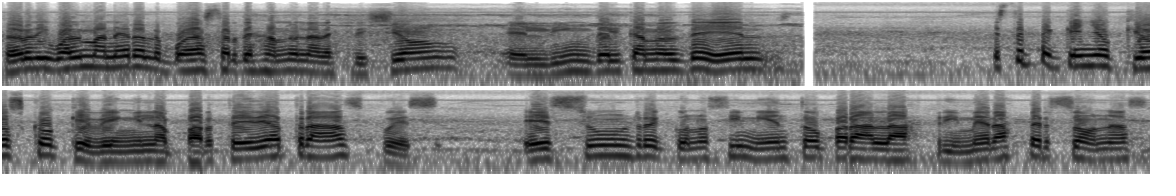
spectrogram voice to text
Pero de igual manera les voy a estar dejando en la descripción el link del canal de él. Este pequeño kiosco que ven en la parte de atrás, pues es un reconocimiento para las primeras personas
